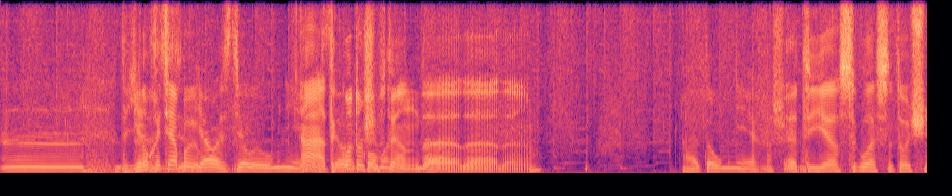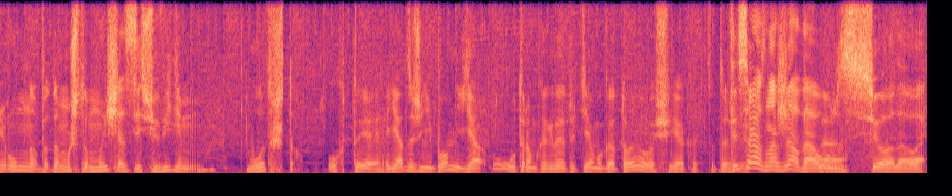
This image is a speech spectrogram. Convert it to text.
М, Да я Ну, хотя бы- Я его сделаю умнее. а, Я ты Ctrl-Shift-N, Command- да, да, да. А это умнее в нашем Это я согласен, это очень умно, потому что мы сейчас здесь увидим вот что. Ух ты, я даже не помню, я утром, когда эту тему готовил еще, я как-то даже... Ты сразу нажал, да, Да. все, давай.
